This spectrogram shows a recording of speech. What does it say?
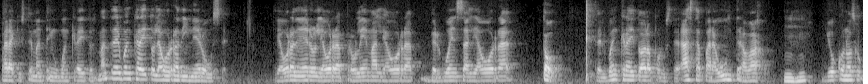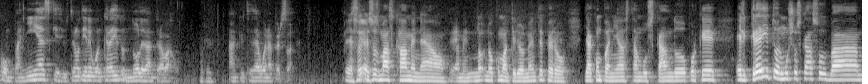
para que usted mantenga un buen crédito. Mantener buen crédito le ahorra dinero a usted. Le ahorra dinero, le ahorra problemas, le ahorra vergüenza, le ahorra todo. El buen crédito habla por usted, hasta para un trabajo. Ujú. Yo conozco compañías que si usted no tiene buen crédito no le dan trabajo, Correcto. aunque usted sea buena persona. Eso, Sí. eso es más common now, Sí. I mean, no, no como anteriormente, pero ya compañías están buscando, porque el crédito en muchos casos va,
